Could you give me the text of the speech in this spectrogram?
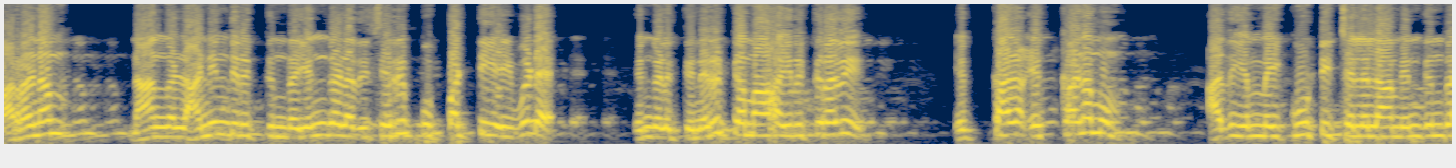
மரணம் நாங்கள் அணிந்திருக்கின்ற எங்களது செருப்பு பட்டியை விட எங்களுக்கு நெருக்கமாக இருக்கிறது. எக்கணமும் அது எம்மை கூட்டிச் செல்லலாம் என்கின்ற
